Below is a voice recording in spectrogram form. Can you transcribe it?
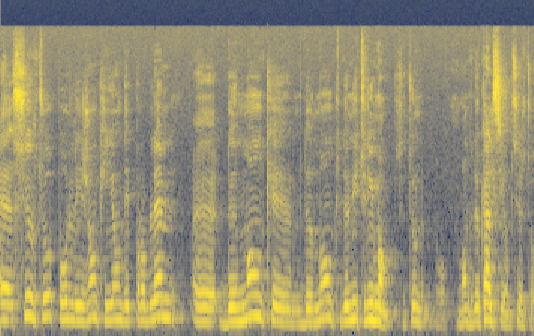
euh, surtout pour les gens qui ont des problèmes euh, de, manque, de manque de nutriments, surtout manque de calcium surtout.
